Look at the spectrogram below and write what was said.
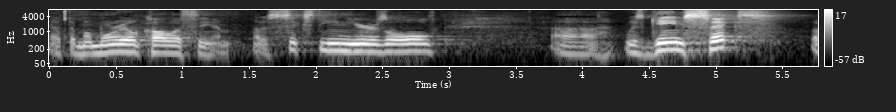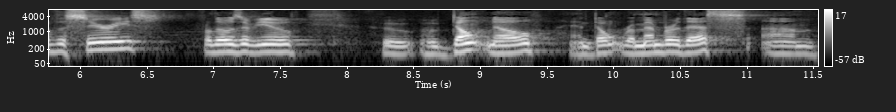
at the Memorial Coliseum. I was 16 years old. Uh, it was game six of the series. For those of you who, who don't know and don't remember this, um,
